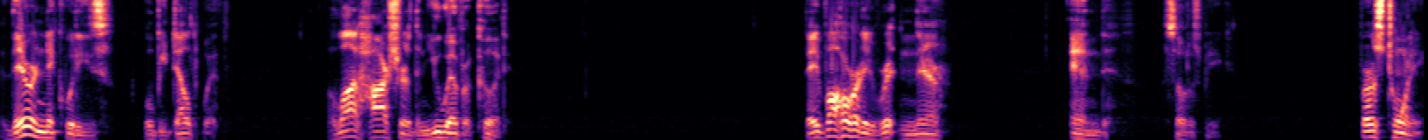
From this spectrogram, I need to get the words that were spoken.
their iniquities will be dealt with a lot harsher than you ever could. They've already written their end, so to speak. Verse 20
